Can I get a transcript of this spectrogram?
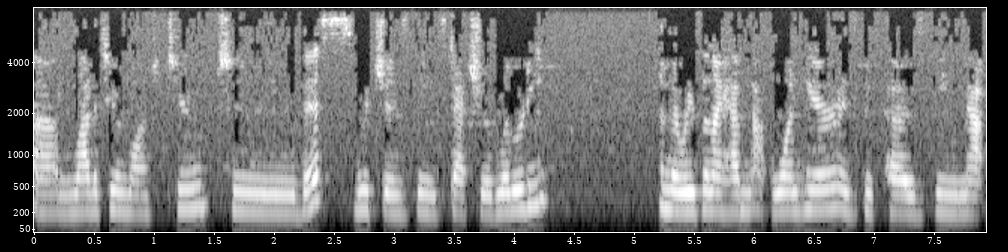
um, latitude and longitude to this, which is the Statue of Liberty. And the reason I have map 1 here is because the map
